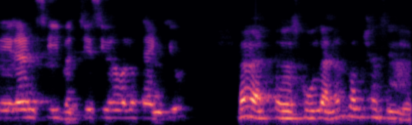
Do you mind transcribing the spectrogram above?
ਪੇਰੈਂਟਸ ਸੀ ਬੱਚੇ ਸੀ ਉਹਨਾਂ ਵੱਲੋਂ ਥੈਂਕ ਯੂ ਸਕੂਲ ਦਾ ਐਨੂਅਲ ਫੰਕਸ਼ਨ ਸੀ ਇਹ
